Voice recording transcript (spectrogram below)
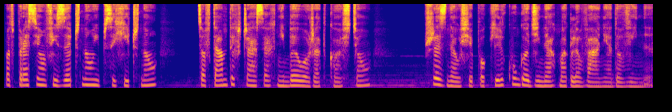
pod presją fizyczną i psychiczną, co w tamtych czasach nie było rzadkością, przyznał się po kilku godzinach maglowania do winy.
